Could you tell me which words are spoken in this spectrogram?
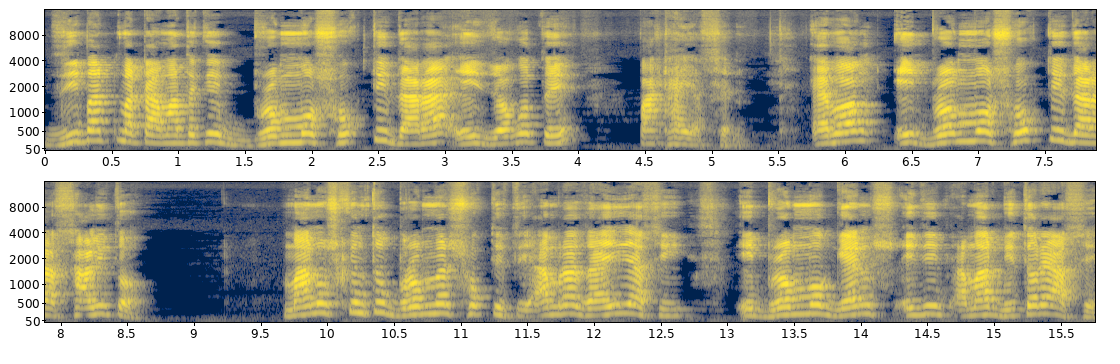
জীবাত্মাটা আমাদেরকে ব্রহ্ম শক্তি দ্বারা এই জগতে পাঠাইয়াছেন। এবং এই ব্রহ্ম শক্তি দ্বারা চালিত মানুষ কিন্তু ব্রহ্মের শক্তিতে। আমরা যাই আছি, এই ব্রহ্ম জ্ঞান এই যে আমার ভিতরে আছে,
